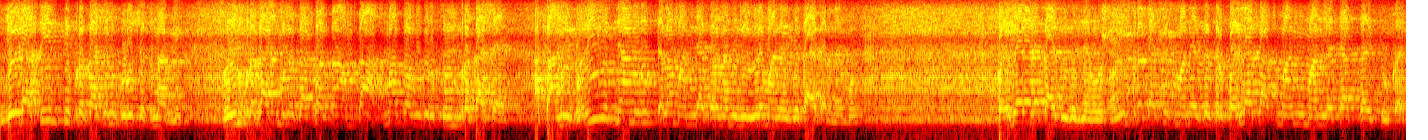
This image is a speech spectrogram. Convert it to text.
जड असेल ते प्रकाशन करू शकणार नाही. स्वयंप्रकाश म्हणत असाल तर अगोदर स्वयंप्रकाश आहे. असं आम्ही भरीव ज्ञानरूप त्याला मानल्या कारणाने वेगळं मानायचं काय करणार मग? पहिल्यालाच काय बिघडलं मग? स्वयंप्रकाशच मानायचं तर पहिलाच आत्मा आम्ही मानला त्यात काय चूक आहे?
